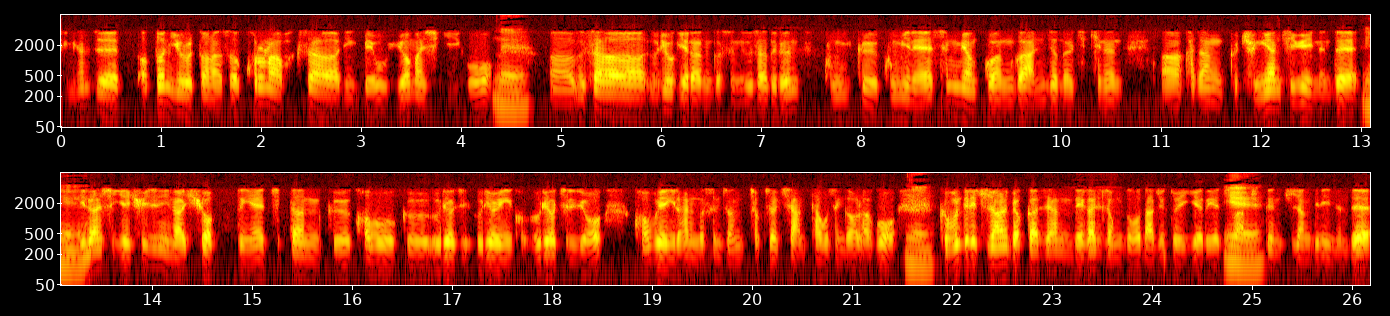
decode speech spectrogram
지금 현재 어떤 이유를 떠나서 코로나 확산이 매우 위험한 시기이고, 네. 어, 의사, 의료계라는 것은 의사들은 국, 그 국민의 생명권과 안전을 지키는 어, 가장 그 중요한 지위에 있는데 예. 이런 식의 휴진이나 휴업 등의 집단 그 거부 그 의료 의료행위 의료 진료 거부 행위를 하는 것은 전 적절치 않다고 생각을 하고 예. 그분들이 주장하는 몇 가지 한 네 가지 정도 나중에 또 얘기해야 되겠지만 예. 주장들이 있는데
